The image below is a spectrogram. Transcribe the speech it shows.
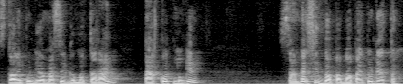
sekalipun dia masih gemeteran, takut mungkin sampai si bapak-bapak itu datang.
